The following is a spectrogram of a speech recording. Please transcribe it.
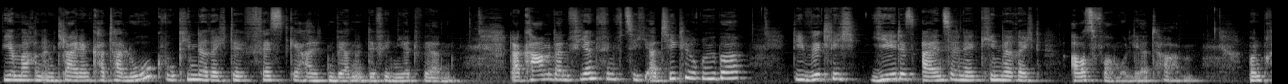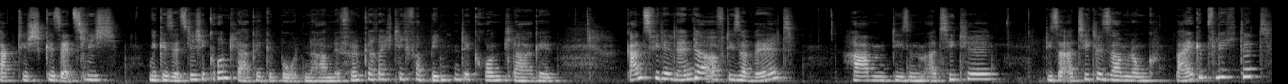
wir machen einen kleinen Katalog, wo Kinderrechte festgehalten werden und definiert werden. Da kamen dann 54 Artikel rüber, die wirklich jedes einzelne Kinderrecht ausformuliert haben und praktisch gesetzlich eine gesetzliche Grundlage geboten haben, eine völkerrechtlich verbindende Grundlage. Ganz viele Länder auf dieser Welt haben diesem Artikel, dieser Artikelsammlung beigepflichtet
